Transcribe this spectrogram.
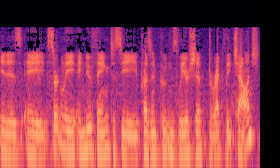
It is a certainly a new thing to see President Putin's leadership directly challenged.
